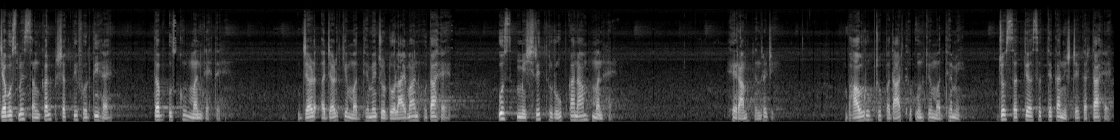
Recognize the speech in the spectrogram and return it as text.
जब उसमें संकल्प शक्ति फुरती है, तब उसको मन कहते हैं। जड़ अजड़ के मध्य में जो डोलायमान होता है, उस मिश्रित रूप का नाम मन है। हे रामचंद्र जी भाव रूप जो पदार्थ उनके मध्य में, जो सत्य असत्य का निश्चय करता है,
